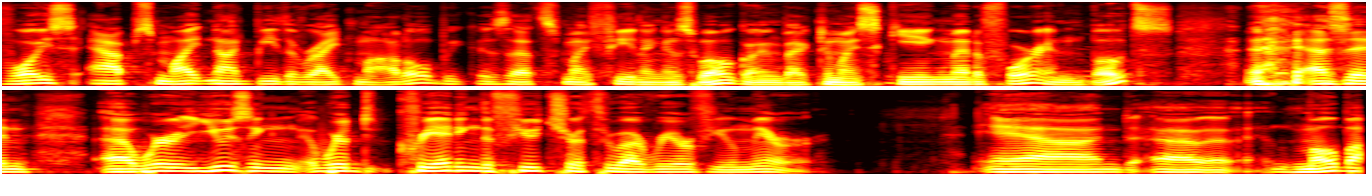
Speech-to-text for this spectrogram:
voice apps might not be the right model because that's my feeling as well. Going back to my skiing metaphor in boats, as in uh, we're using we're creating the future through our rear view mirror, and uh, mobile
